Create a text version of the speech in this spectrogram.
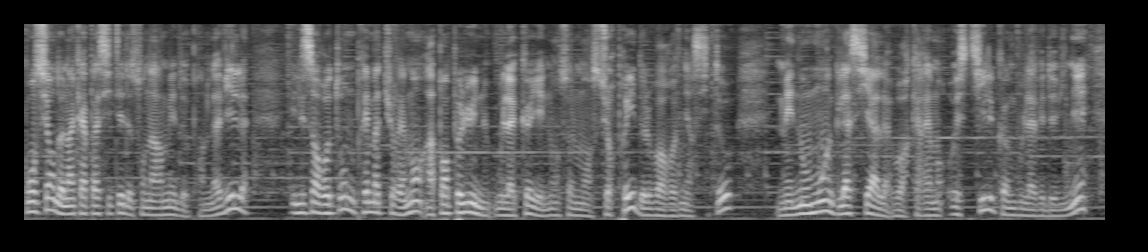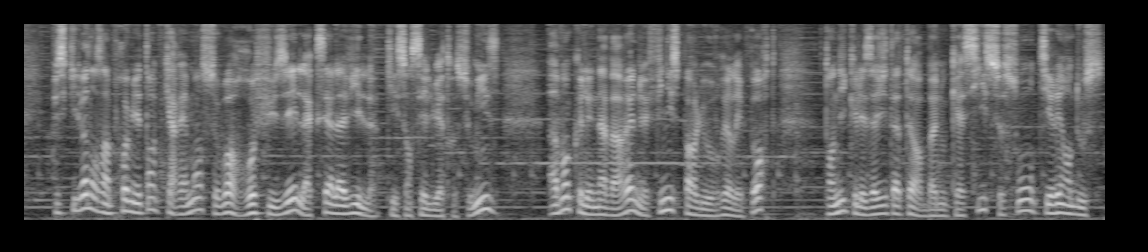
Conscient de l'incapacité de son armée de prendre la ville, il s'en retourne prématurément à Pampelune, où l'accueil est non seulement surpris de le voir revenir si tôt, mais non moins glacial, voire carrément hostile, comme vous l'avez deviné, puisqu'il va dans un premier temps carrément se voir refuser l'accès à la ville, qui est censée lui être soumise, avant que les Navarrais ne finissent par lui ouvrir les portes, tandis que les agitateurs Banoukassi se sont tirés en douce.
